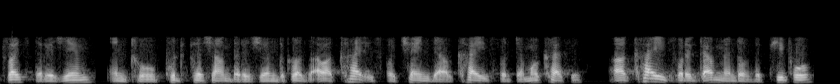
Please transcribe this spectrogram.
stretch the regime and to put pressure on the regime because our cry is for change, our cry is for democracy, our cry is for a government of the people,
